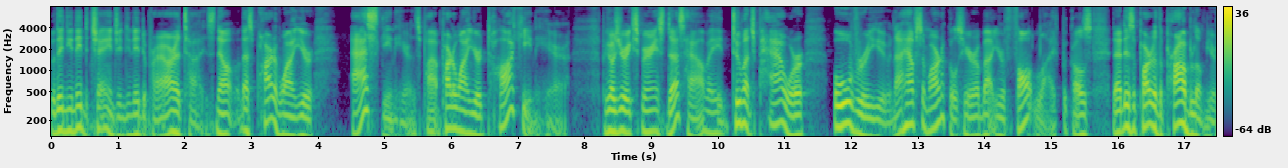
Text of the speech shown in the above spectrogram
well, then you need to change and you need to prioritize. Now, that's part of why you're asking here. That's part of why you're talking here because your experience does have a too much power over you. And I have some articles here about your thought life because that is a part of the problem. Your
